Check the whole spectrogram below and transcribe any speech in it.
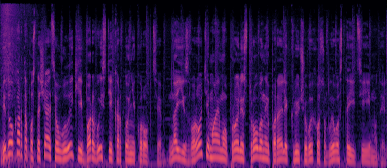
Відеокарта постачається у великій барвистій картонній коробці. На її звороті маємо проілюстрований перелік ключових особливостей цієї моделі.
